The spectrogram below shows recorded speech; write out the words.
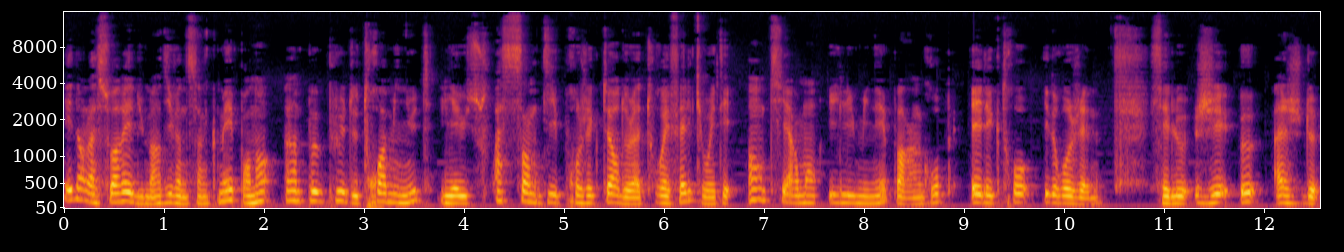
Et dans la soirée du mardi 25 mai, pendant un peu plus de 3 minutes, il y a eu 70 projecteurs de la tour Eiffel qui ont été entièrement illuminés par un groupe électro-hydrogène. C'est le GEH2.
